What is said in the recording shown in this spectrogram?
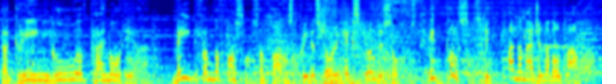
The green goo of Primordia, made from the fossils of vast prehistoric explodosaurs. It pulses with unimaginable power.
